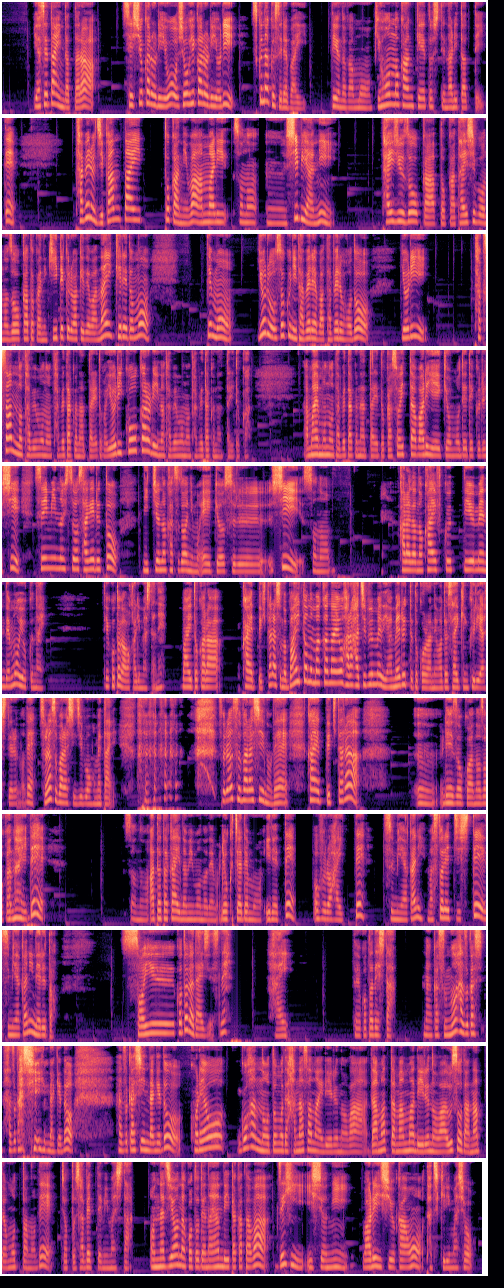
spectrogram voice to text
痩せたいんだったら、摂取カロリーを消費カロリーより少なくすればいいっていうのがもう基本の関係として成り立っていて、食べる時間帯とかにはあんまりその、うん、シビアに体重増加とか体脂肪の増加とかに効いてくるわけではないけれども、でも夜遅くに食べれば食べるほど、よりたくさんの食べ物を食べたくなったりとか、より高カロリーの食べ物を食べたくなったりとか、甘いものを食べたくなったりとか、そういった悪い影響も出てくるし、睡眠の質を下げると、日中の活動にも影響するし、その、体の回復っていう面でも良くない。っていうことが分かりましたね。バイトから帰ってきたら、そのバイトのまかないを腹8分目でやめるってところはね、私最近クリアしてるので、それは素晴らしい自分を褒めたい。それは素晴らしいので、帰ってきたら、うん、冷蔵庫は覗かないで、その、温かい飲み物でも、緑茶でも入れて、お風呂入って、速やかに、まあ、ストレッチして、速やかに寝ると。そういうことが大事ですね。はい。ということでした。なんかすごい恥ずかし、恥ずかしいんだけど、恥ずかしいんだけど、これをご飯のお供で話さないでいるのは、黙ったまんまでいるのは嘘だなって思ったので、ちょっと喋ってみました。同じようなことで悩んでいた方は、ぜひ一緒に悪い習慣を断ち切りましょう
